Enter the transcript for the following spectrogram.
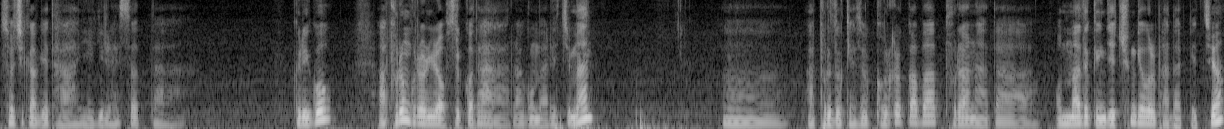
솔직하게 다 얘기를 했었다. 그리고 앞으로는 그런 일 없을 거다라고 말했지만 어, 앞으로도 계속 그럴까봐 불안하다. 엄마도 굉장히 충격을 받았겠죠.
